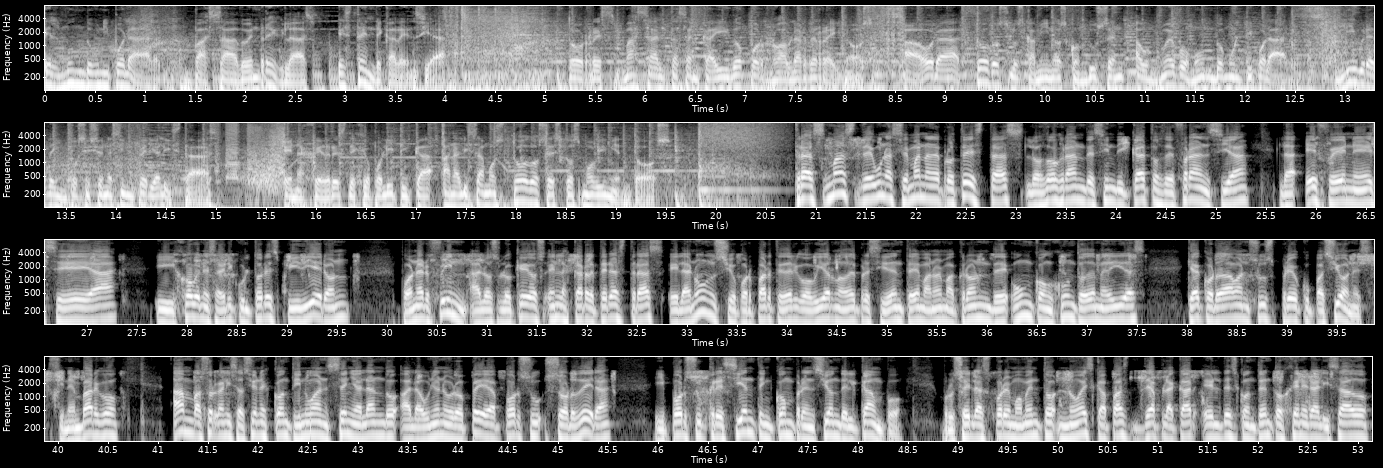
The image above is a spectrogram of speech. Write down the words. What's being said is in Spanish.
El mundo unipolar, basado en reglas, está en decadencia. Torres más altas han caído por no hablar de reinos. Ahora todos los caminos conducen a un nuevo mundo multipolar, libre de imposiciones imperialistas. En ajedrez de geopolítica analizamos todos estos movimientos. Tras más de una semana de protestas, los dos grandes sindicatos de Francia, la FNSEA y jóvenes agricultores, pidieron poner fin a los bloqueos en las carreteras tras el anuncio por parte del gobierno del presidente Emmanuel Macron de un conjunto de medidas que acordaban sus preocupaciones. Sin embargo, ambas organizaciones continúan señalando a la Unión Europea por su sordera y por su creciente incomprensión del campo. Bruselas por el momento no es capaz de aplacar el descontento generalizado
